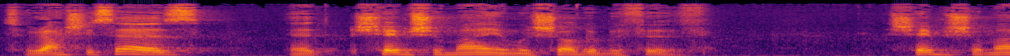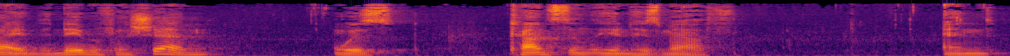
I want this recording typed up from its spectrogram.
So Rashi says that Shem Shemayim was Shoga Befiv. Shem Shemayim, the name of Hashem, was constantly in his mouth. And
